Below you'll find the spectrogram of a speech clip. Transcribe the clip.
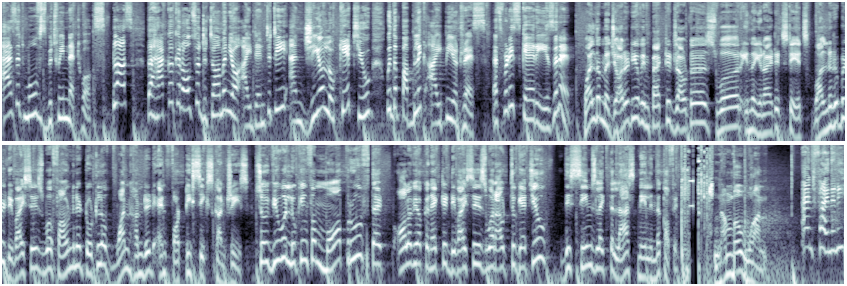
as it moves between networks. Plus, the hacker can also determine your identity and geolocate you with a public IP address. That's pretty scary, isn't it? While the majority of impacted routers were in the United States, vulnerable devices were found in a total of 146 countries. So if you were looking for more proof that all of your connected devices were out to get you, this seems like the last nail in the coffin. Number 1. And finally,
